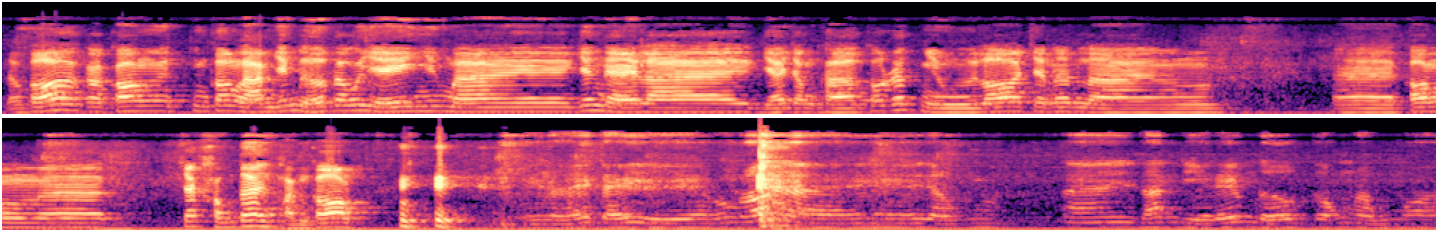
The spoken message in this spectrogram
Đâu có con- con con làm vẫn được đâu có gì nhưng mà vấn đề là vợ chồng thờ có rất nhiều người lo cho nên là à, con à, chắc không tới phần con. Thì tại tại vì con nói là chồng à, thanh gì đấy không được con đồng ờ,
